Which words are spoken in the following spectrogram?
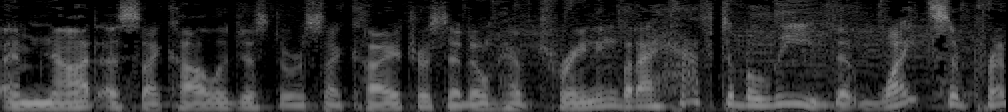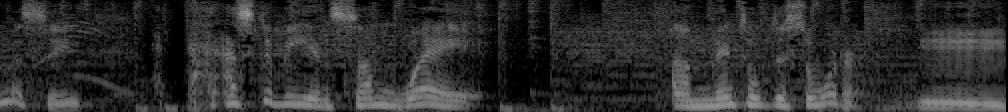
I am not a psychologist or a psychiatrist. I don't have training, but I have to believe that white supremacy has to be in some way a mental disorder. Mm.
